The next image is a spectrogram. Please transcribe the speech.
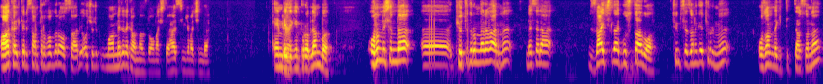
A kalite bir santraforları olsa abi o çocuk Muhammed'e de kalmazdı o maçta Helsinki maçında. En belirgin evet. problem bu. Onun dışında e, kötü durumları var mı? Mesela Zayç'la Gustavo tüm sezonu götürür mü? Ozan da gittikten sonra.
